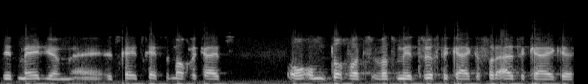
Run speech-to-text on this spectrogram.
dit medium. Uh, het, geeft, geeft de mogelijkheid om, om, toch wat, wat meer terug te kijken, vooruit te kijken.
